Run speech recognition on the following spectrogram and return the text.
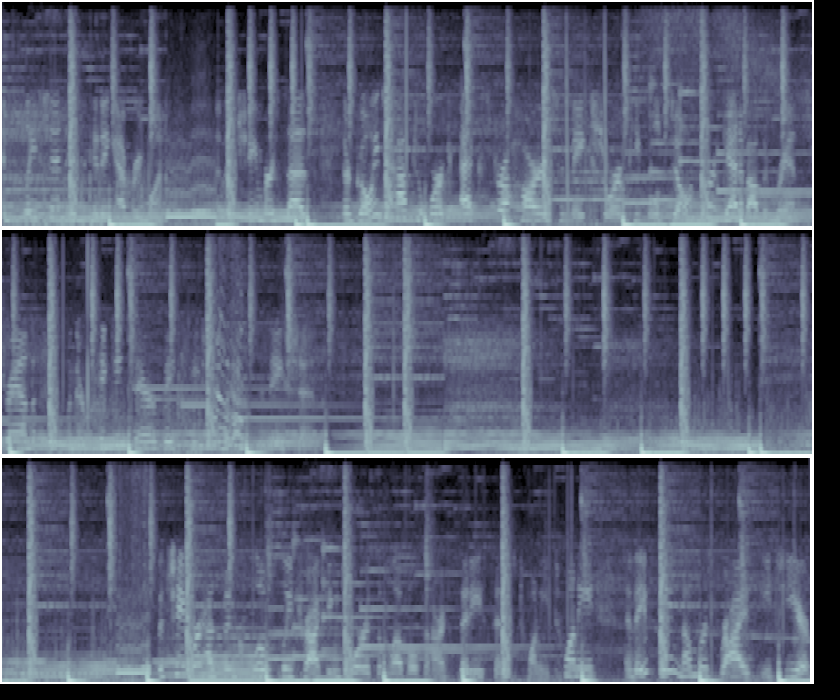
Inflation is hitting everyone, and the chamber says they're going to have to work extra hard to make sure people don't forget about the Grand Strand when they're picking their vacation destination. The Chamber has been closely tracking tourism levels in our city since 2020, and they've seen numbers rise each year.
